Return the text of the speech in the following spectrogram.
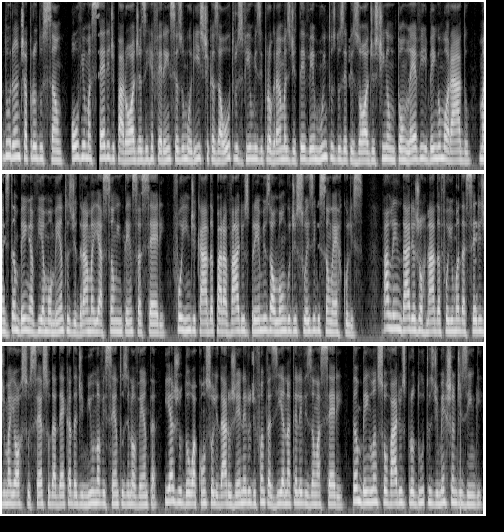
Durante a produção, houve uma série de paródias e referências humorísticas a outros filmes e programas de TV. Muitos dos episódios tinham um tom leve e bem-humorado, mas também havia momentos de drama e ação intensa. A série foi indicada para vários prêmios ao longo de sua exibição Hércules. A lendária jornada foi uma das séries de maior sucesso da década de 1990 e ajudou a consolidar o gênero de fantasia na televisão. A série também lançou vários produtos de merchandising,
